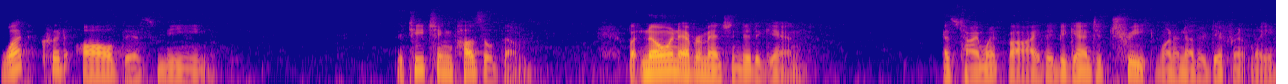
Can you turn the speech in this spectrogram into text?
What could all this mean? The teaching puzzled them, but no one ever mentioned it again. As time went by, they began to treat one another differently.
